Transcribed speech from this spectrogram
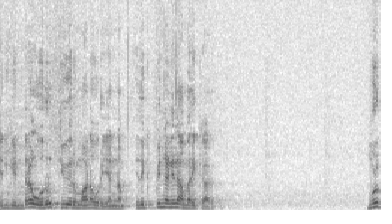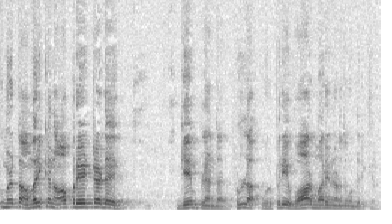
என்கின்ற ஒரு தீவிரமான ஒரு எண்ணம். இதுக்கு பின்னணியில் அமெரிக்கா இருக்கு. முழுக்க முழுக்க அமெரிக்கன் ஆப்ரேட்டடு கேம் பிளான் தான். ஃபுல்லாக ஒரு பெரிய வார் மாதிரி நடந்து கொண்டிருக்கிறது.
